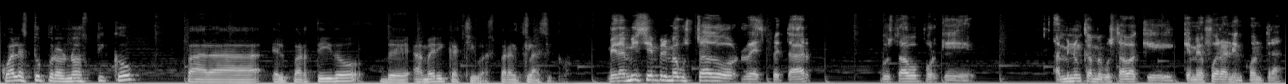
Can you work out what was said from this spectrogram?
¿Cuál es tu pronóstico para el partido de América Chivas, para el clásico? Mira, a mí siempre me ha gustado respetar, Gustavo, porque a mí nunca me gustaba que, me fueran en contra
